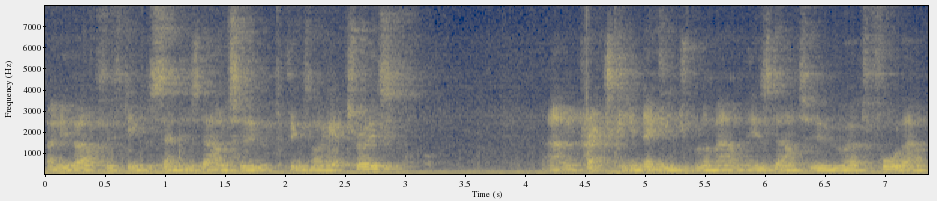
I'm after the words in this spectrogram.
only about 15% is down to things like x-rays. And a practically negligible amount is down to, uh, to fallout.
